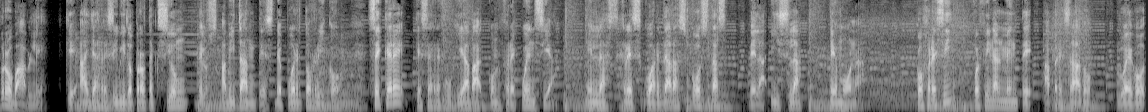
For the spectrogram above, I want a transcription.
probable que haya recibido protección de los habitantes de Puerto Rico, se cree que se refugiaba con frecuencia en las resguardadas costas de la isla de Mona. Cofresí fue finalmente apresado luego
